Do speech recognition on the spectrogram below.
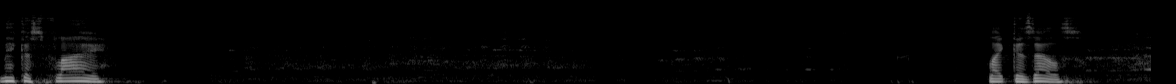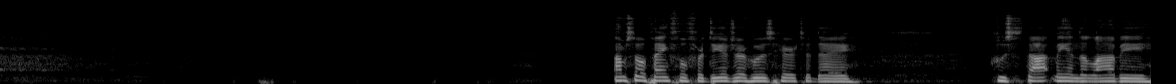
make us fly like gazelles. I'm so thankful for Deirdre, who is here today, who stopped me in the lobby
